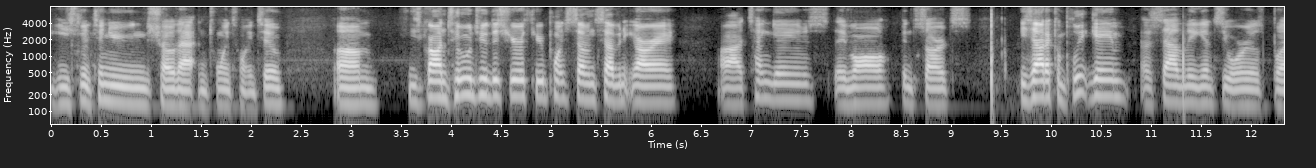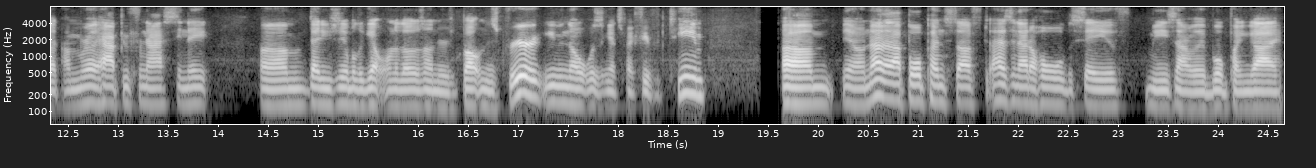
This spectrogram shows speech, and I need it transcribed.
he's continuing to show that in 2022. Um, he's gone two and two this year, 3.77 ERA, uh, 10 games. They've all been starts. He's had a complete game, uh, sadly against the Orioles, but I'm really happy for Nasty Nate um, that he's able to get one of those under his belt in his career, even though it was against my favorite team. Um, you know, none of that bullpen stuff hasn't had a hole to save. I mean, he's not really a bullpen guy.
